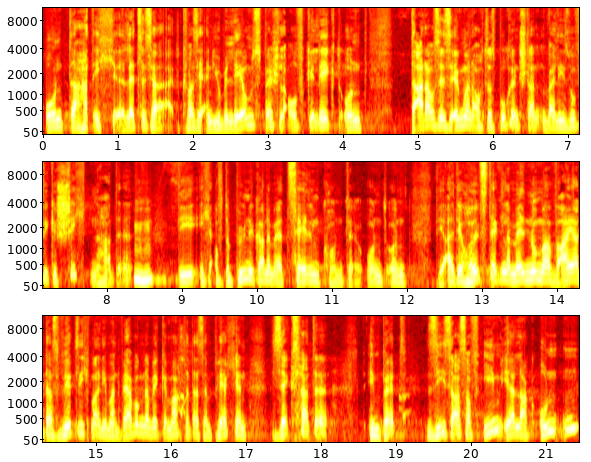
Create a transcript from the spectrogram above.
Und da hatte ich äh, letztes Jahr quasi ein Jubiläumspecial aufgelegt und daraus ist irgendwann auch das Buch entstanden, weil ich so viele Geschichten hatte, mhm. die ich auf der Bühne gar nicht mehr erzählen konnte. Und, und die alte Holzdeckenlamellennummer war ja, dass wirklich mal jemand Werbung damit gemacht hat, dass ein Pärchen Sex hatte im Bett. Sie saß auf ihm, er lag unten.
